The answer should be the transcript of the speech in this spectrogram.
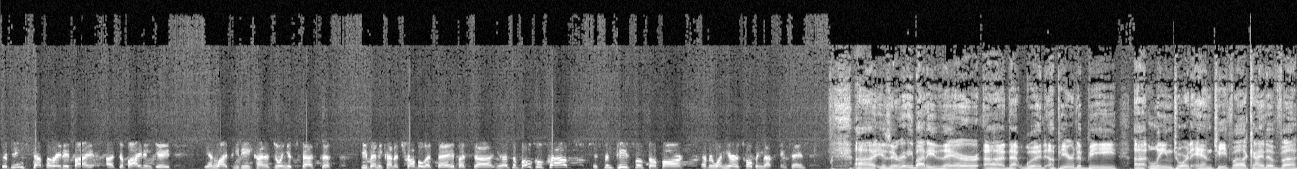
they're being separated by uh, dividing gate. The NYPD kind of doing its best to keep any kind of trouble at bay, but uh, you know it's a vocal crowd. It's been peaceful so far. Everyone here is hoping that maintains. Uh, is there anybody there uh, that would appear to be uh, lean toward Antifa kind of uh,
